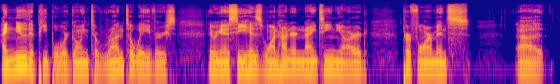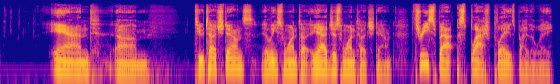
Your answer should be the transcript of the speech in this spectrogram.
I knew that people were going to run to waivers. They were going to see his 119 yard performance uh, and um, two touchdowns, at least one. Tu- yeah, just one touchdown. Three spa- splash plays, by the way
